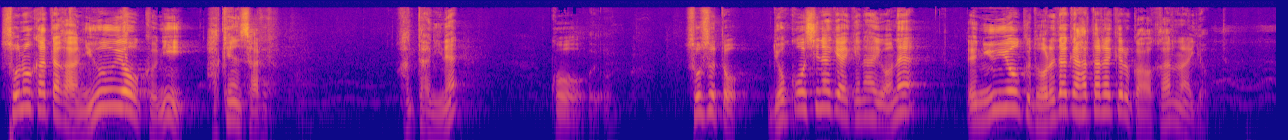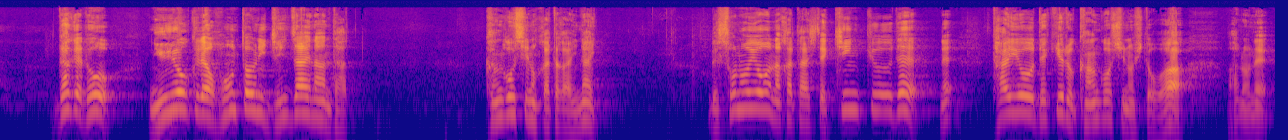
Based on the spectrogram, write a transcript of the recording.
その方がニューヨークに派遣される。反対にね。こうそうすると旅行しなきゃいけないよね。でニューヨークどれだけ働けるか分からないよ。だけどニューヨークでは本当に人材なんだ。看護師の方がいない。でそのような形で緊急で、ね、対応できる看護師の人はあのね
